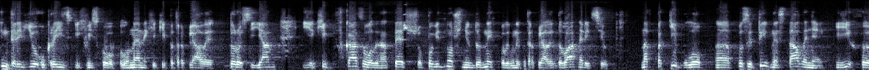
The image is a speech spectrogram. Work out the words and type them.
інтерв'ю українських військовополонених, які потрапляли до росіян, які вказували на те, що по відношенню до них, коли вони потрапляли до вагнерівців, навпаки було е, позитивне ставлення, і їх е,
